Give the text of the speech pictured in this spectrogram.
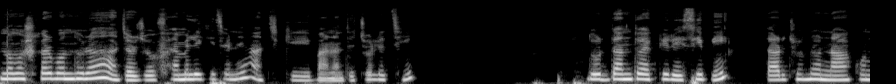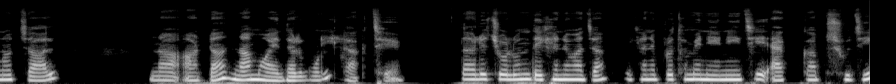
নমস্কার বন্ধুরা, আচার্য ফ্যামিলি কিচেনে আজকে বানাতে চলেছি দুর্দান্ত একটি রেসিপি তার জন্য না কোনো চাল, না আটা, না ময়দার গুঁড়ি লাগছে। তাহলে চলুন দেখে নেওয়া যাক। এখানে প্রথমে নিয়ে নিয়েছি এক কাপ সুজি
